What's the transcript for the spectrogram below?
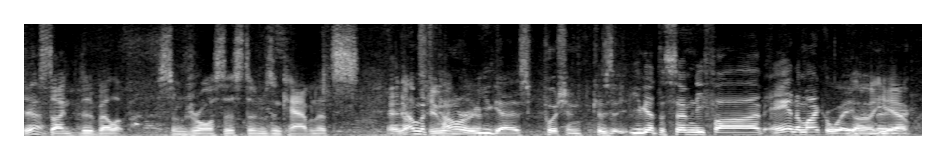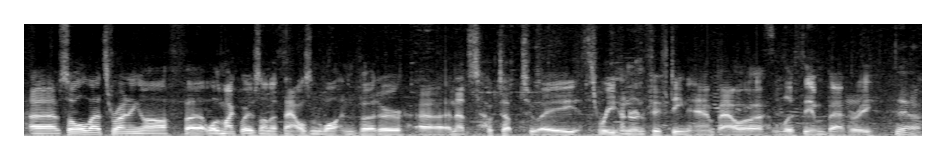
Yeah. starting to develop some drawer systems and cabinets. And how much power are you guys pushing? Because you got the 75 and a microwave. Uh, yeah, uh, so all that's running off, uh, well, the microwave's on a 1000 watt inverter, uh, and that's hooked up to a 315 amp hour lithium battery Yeah.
